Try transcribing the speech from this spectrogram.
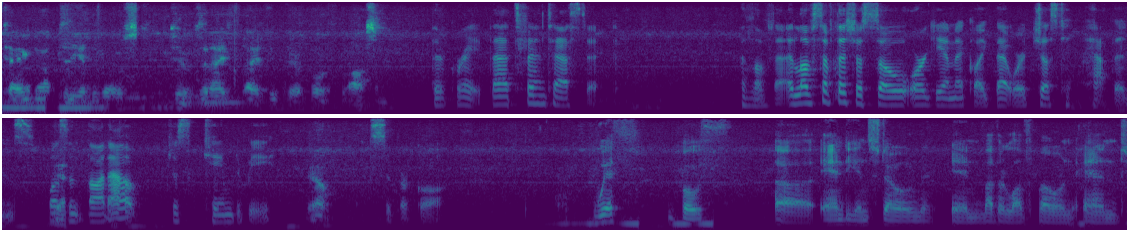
tagged up to the end of those tunes. And I, I think they're both awesome. They're great. That's fantastic. I love that. I love stuff that's just so organic like that where it just happens. Wasn't thought out, just came to be. Yeah. Super cool. with both uh, Andy and Stone in Mother Love Bone and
